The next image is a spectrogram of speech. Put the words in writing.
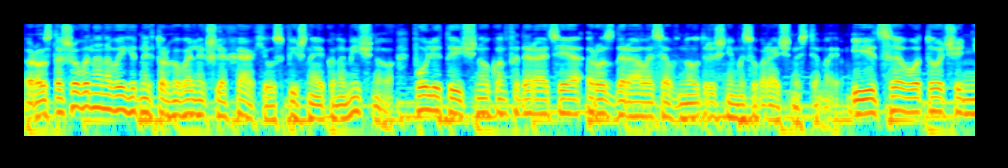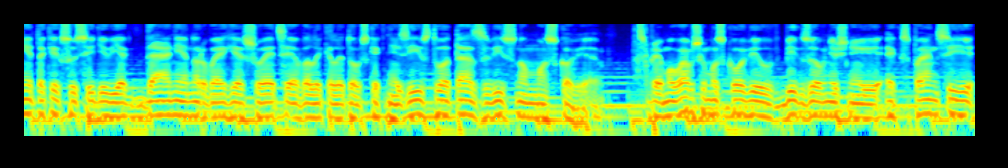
Розташована на вигідних торговельних шляхах і успішна економічно, політично конфедерація роздиралася внутрішніми суперечностями. І це в оточенні таких сусідів, як Данія, Норвегія, Швеція, Велике Литовське князівство та, звісно, Московія. Спрямувавши Московію в бік зовнішньої експансії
